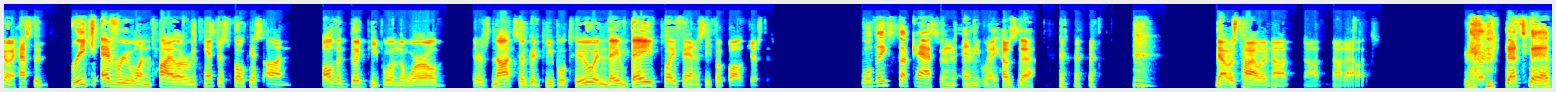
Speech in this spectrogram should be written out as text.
know, it has to reach everyone. Tyler, we can't just focus on all the good people in the world. There's not so good people too, and they they play fantasy football just as well. They suck ass in, anyway. How's that? that was Tyler, not not not Alex. That's fair.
